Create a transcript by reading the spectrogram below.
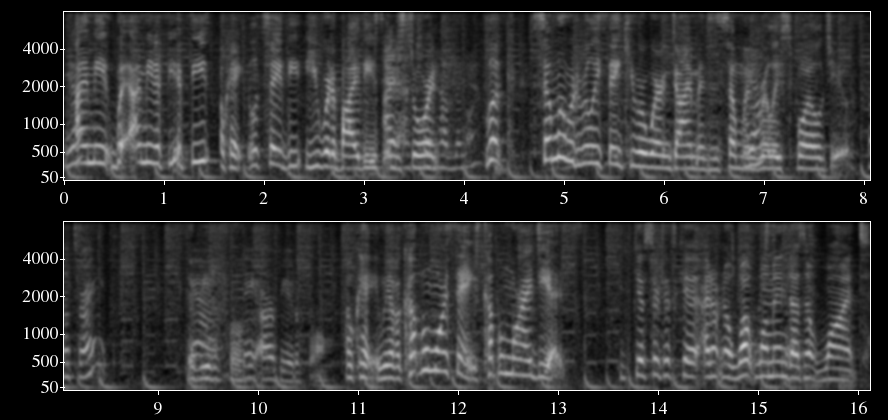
Yeah. I mean, I mean, if, if these, okay, let's say the, you were to buy these in I a store. and- have them on. Look, someone would really think you were wearing diamonds, and someone Yeah. really spoiled you. That's right. They're Yeah, beautiful. They are beautiful. Okay, we have a couple more things, couple more ideas. Gift certificate. I don't know what woman doesn't want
